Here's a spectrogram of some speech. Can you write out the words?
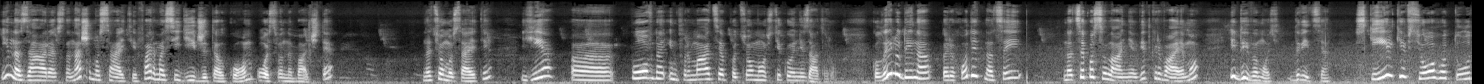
І на зараз на нашому сайті pharmacydigital.com, ось вони бачите, на цьому сайті є е, повна інформація по цьому стікоонізатору. Коли людина переходить на, цей, на це посилання, відкриваємо і дивимось, дивіться, скільки всього тут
